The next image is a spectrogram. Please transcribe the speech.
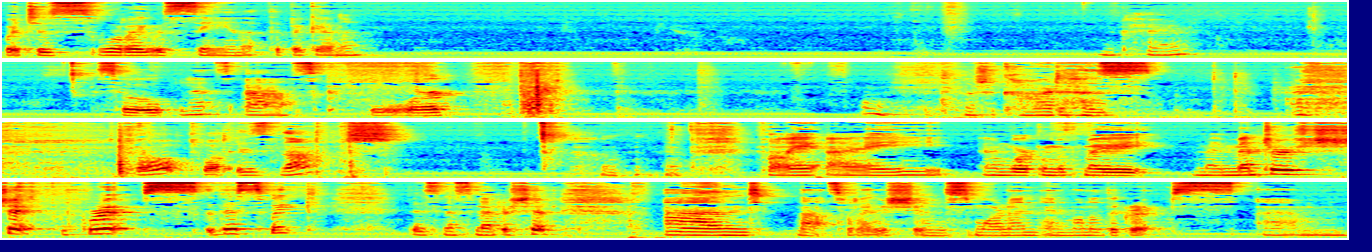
which is what I was seeing at the beginning. Okay, so let's ask for, oh, a card has dropped. What is that? Funny, I am working with my, my mentorship groups this week business mentorship. And that's what I was showing this morning in one of the groups um,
